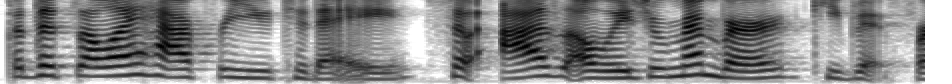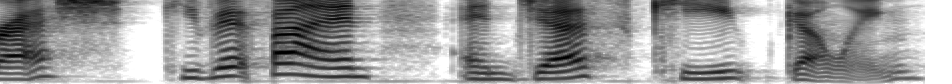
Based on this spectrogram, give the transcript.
But that's all I have for you today. So, as always, remember keep it fresh, keep it fun, and just keep going.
